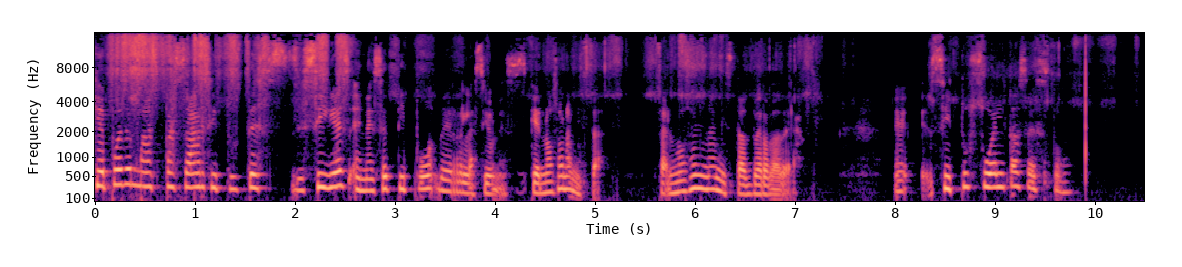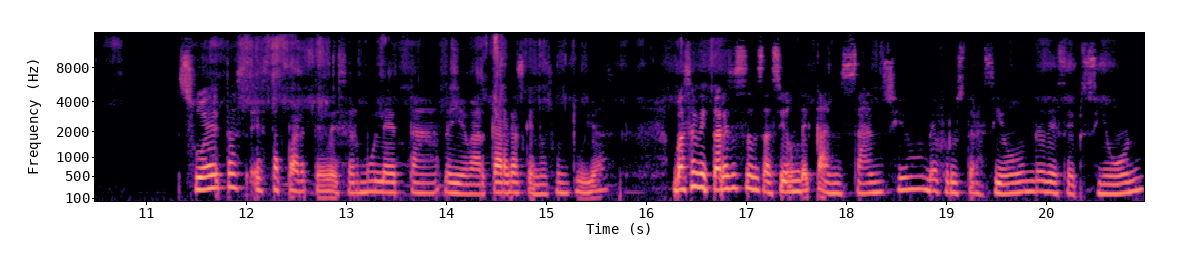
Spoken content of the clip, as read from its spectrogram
¿Qué puede más pasar si tú te sigues en ese tipo de relaciones que no son amistad? O sea, no son una amistad verdadera. Eh, si tú sueltas esto, sueltas esta parte de ser muleta, de llevar cargas que no son tuyas, vas a evitar esa sensación de cansancio, de frustración, de decepción.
